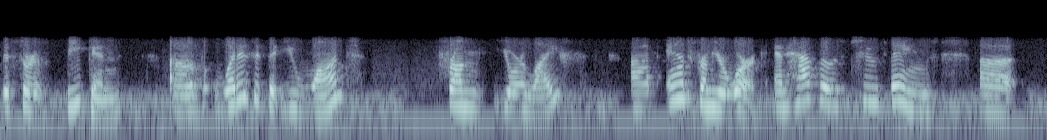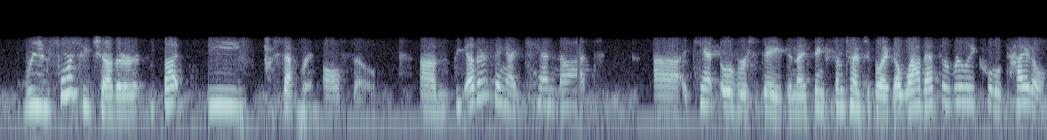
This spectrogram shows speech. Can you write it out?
this sort of beacon of what is it that you want from your life um, and from your work, and have those two things uh, reinforce each other, but be separate also. Um, the other thing I cannot, uh, I can't overstate, and I think sometimes people are like, oh wow, that's a really cool title,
